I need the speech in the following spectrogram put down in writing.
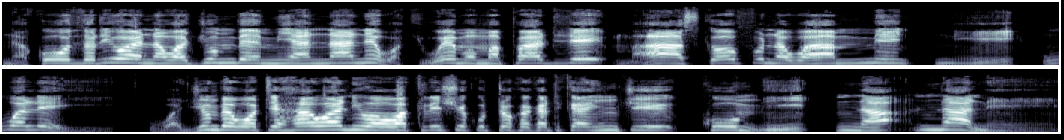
na kuhudhuriwa na wajumbe mia nane wakiwemo mapadri, maaskofu na waamini walei. Wajumbe wote hawa ni wawakilishi kutoka katika nchi kumi na nane.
